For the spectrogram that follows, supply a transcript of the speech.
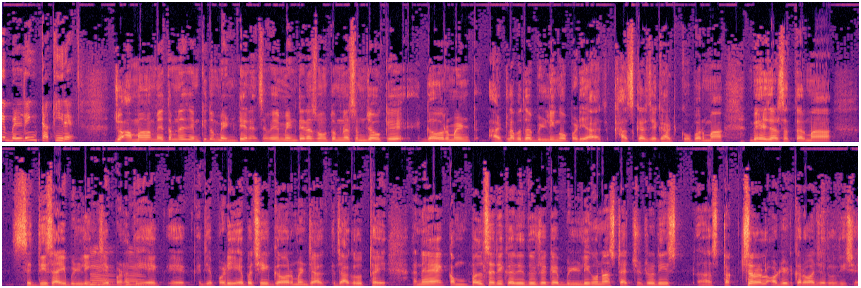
કે બિલ્ડિંગ ટકી રહે? જો આમાં મેં તમને જેમ કીધું મેન્ટેનન્સ હવે મેન્ટેનન્સમાં હું તમને સમજાવું કે ગવર્મેન્ટ આટલા બધા બિલ્ડિંગો પડ્યા, ખાસ કર જે ઘાટકોપરમાં બે હજાર સત્તરમાં સિદ્ધિ સાઈ બિલ્ડિંગ જે પણ હતી એ એક જે પડી એ પછી ગવર્મેન્ટ જાગૃત થઈ અને કમ્પલસરી કરી દીધું છે કે બિલ્ડિંગોના સ્ટેચ્યુટરી સ્ટ્રક્ચરલ ઓડિટ કરવા જરૂરી છે.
